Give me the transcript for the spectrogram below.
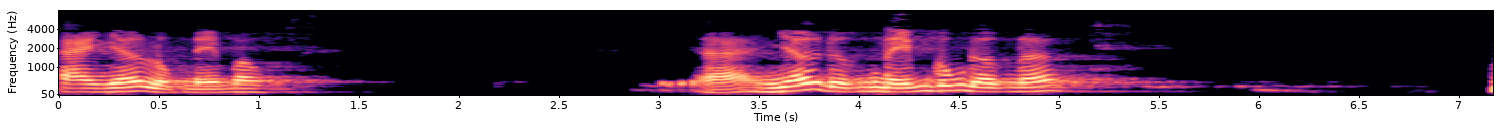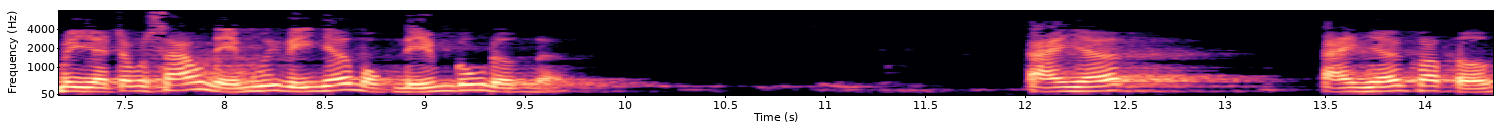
Ai nhớ lục niệm không? À, Nhớ được niệm cũng được nữa. Bây giờ trong sáu niệm, Quý vị nhớ một niệm cũng được nữa. Ai nhớ? Ai nhớ có tưởng?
